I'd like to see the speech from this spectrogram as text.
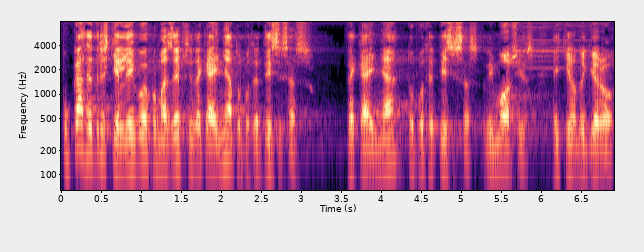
που κάθε τρεις και λίγο έχω μαζέψει 19 τοποθετήσεις σας, 19 τοποθετήσεις σας, δημόσιες, εκείνον τον καιρό,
